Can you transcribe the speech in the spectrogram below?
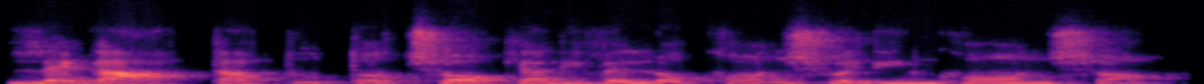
legata a tutto ciò che a livello conscio ed inconscio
